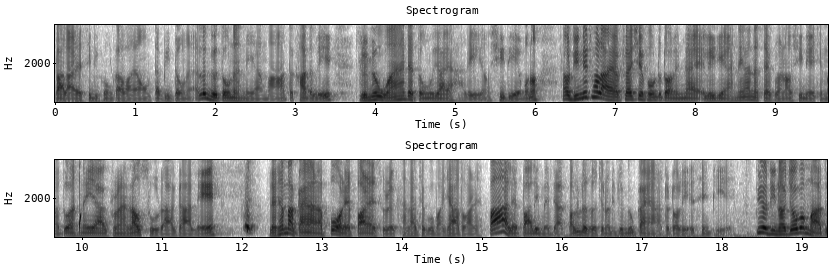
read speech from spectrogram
ပါလာတဲ့ဆီလီကွန်ကာဗာအောင်တက်ပြီးတုံးတယ်အဲ့လိုမျိုးတုံးတဲ့နေရာမှာတစ်ခါတလေဒီလိုမျိုး100တက်တုံးလို့ရတဲ့ဟာလေးအောင်ရှိသေးတယ်ပေါ့နော်နောက်ဒီနေ့ထွက်လာတဲ့ flagship phone တော်တော်များများရဲ့အလေးချိန်က220 gram လောက်ရှိနေတဲ့အချိန်မှာသူက200 gram လောက်ဆိုတာကလည်း လက်ထက်မှာကိုင်းရတာပေါ့တယ်ပါတယ်ဆိုတဲ့ခံစားချက်ကိုပါရသွားတယ်ပါရလည်းပါလိမ့်မယ်ဗျဘာလို့လဲဆိုတော့ကျွန်တော်ဒီလိုမျိုးကိုင်းရတာတော်တော်လေးအဆင်ပြေတယ်ပြီးတော့ဒီနောက်ကျောဘက်မှာသူ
